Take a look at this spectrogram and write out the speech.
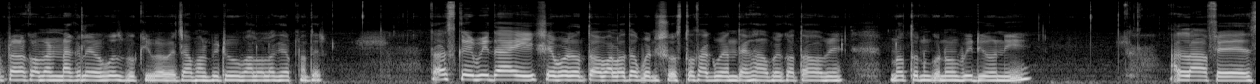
আপনারা কমেন্ট না করলে বুঝব কীভাবে যে আমার ভিডিও ভালো লাগে আপনাদের। তো আজকে বিদায়, সে পর্যন্ত ভালো থাকবেন, সুস্থ থাকবেন, দেখা হবে, কথা হবে নতুন কোনো ভিডিও নিয়ে। আল্লাহ হাফেজ।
